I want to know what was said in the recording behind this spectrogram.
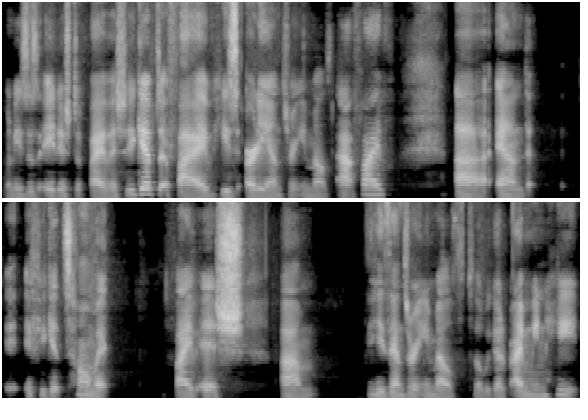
when he says eight ish to five ish, he gets at five. He's already answering emails at five, uh, and if he gets home at five ish, um, he's answering emails till we go to. I mean, he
